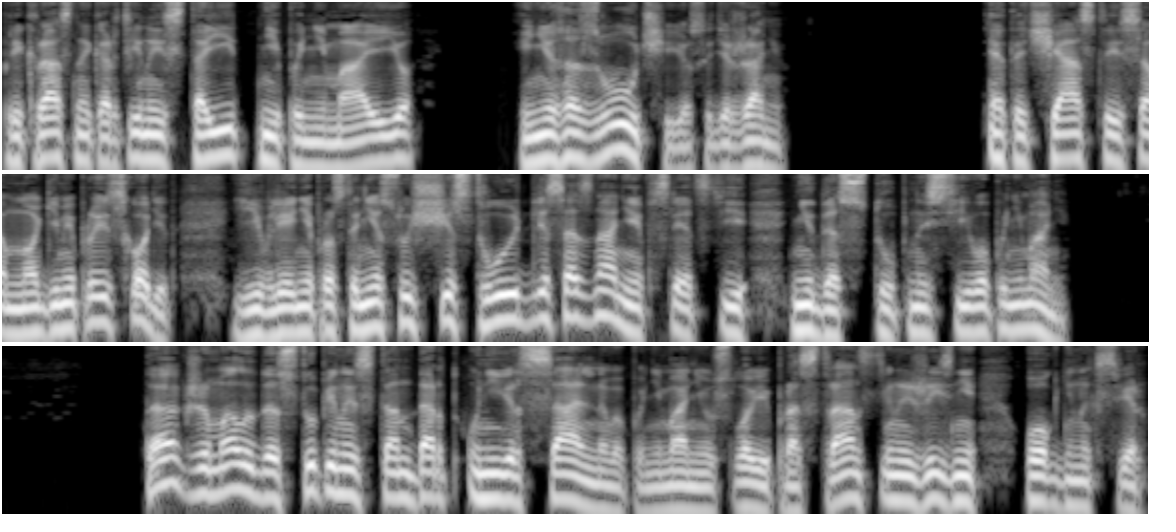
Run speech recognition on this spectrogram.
прекрасной картиной стоит, не понимая ее и не созвучия ее содержанию. Это часто и со многими происходит. Явление просто не существует для сознания вследствие недоступности его понимания. Также малодоступен и стандарт универсального понимания условий пространственной жизни огненных сфер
